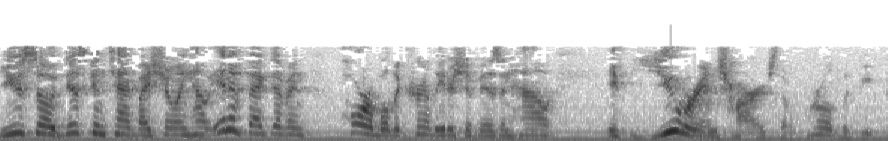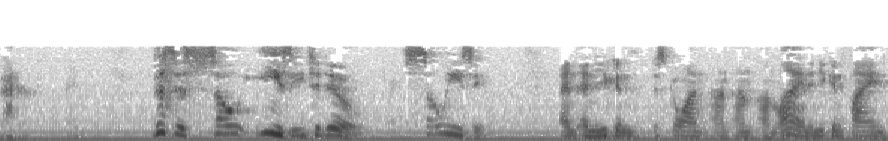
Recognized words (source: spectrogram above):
You sow discontent by showing how ineffective and horrible the current leadership is and how if you were in charge, the world would be better. This is so easy to do. So easy. And, and you can just go on, on, on online and you can find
